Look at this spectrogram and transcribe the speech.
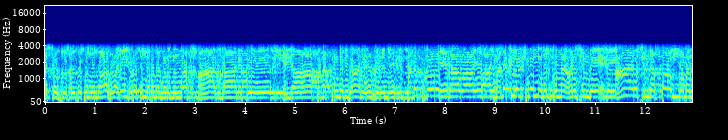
അഷ്റഫുൽ ഹൽക്ക് സ്വല്ലാഹു അലൈഹി വസല്ല പദങ്ങളിൽ നിന്ന് ആ വിധാനത്തിൽ എല്ലാ പടപ്പിന്റെ വിധാനവും കഴിഞ്ഞ് പടപ്പുകളുടെ നേതാവായ മലക്കുകൾ ചുമന്നു നിൽക്കുന്ന അറിസിന്റെ ആ അറിസിന്റെ അപ്പുറം മമൻ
